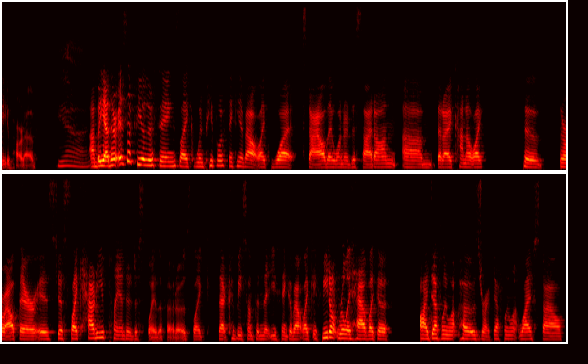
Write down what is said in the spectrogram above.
be a part of. Yeah. Um, but yeah, there is a few other things like when people are thinking about like what style they want to decide on um, that I kind of like to throw out there is just like how do you plan to display the photos? Like that could be something that you think about. Like if you don't really have like a i definitely want posed or i definitely want lifestyle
